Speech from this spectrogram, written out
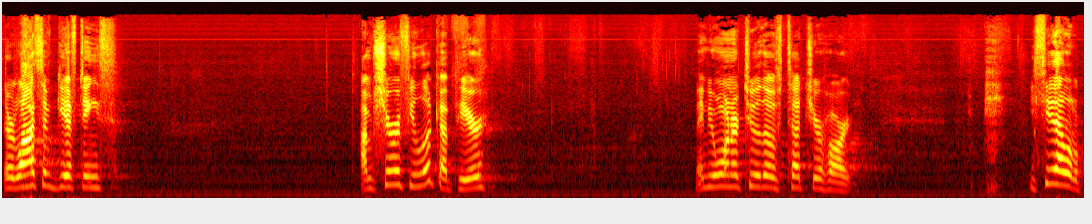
There are lots of giftings I'm sure if you look up here, maybe one or two of those touch your heart. You see that little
